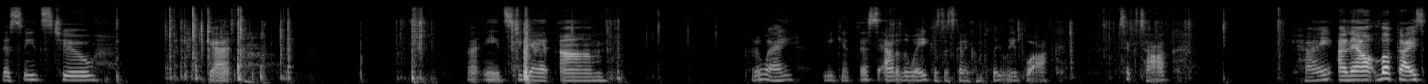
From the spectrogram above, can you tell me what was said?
This needs to get, that needs to get um, put away. Let me get this out of the way because it's going to completely block TikTok. Okay, and now look, guys,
